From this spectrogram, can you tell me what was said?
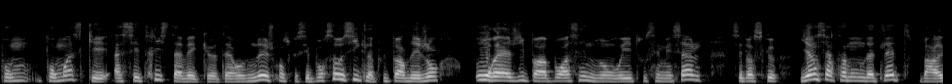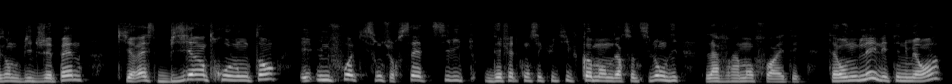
pour, moi, ce qui est assez triste avec euh, Tyrone je pense que c'est pour ça aussi que la plupart des gens ont réagi par rapport à ça et nous ont envoyé tous ces messages, c'est parce qu'il y a un certain nombre d'athlètes, par exemple BJ Penn, qui restent bien trop longtemps et une fois qu'ils sont sur 7, 6 défaites consécutives comme Anderson Silva, on dit là vraiment faut arrêter. Tyrone il était numéro 1.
